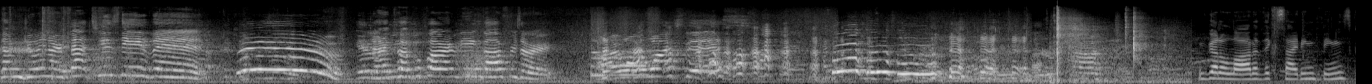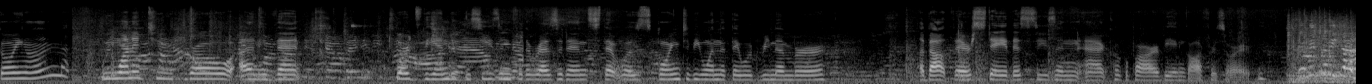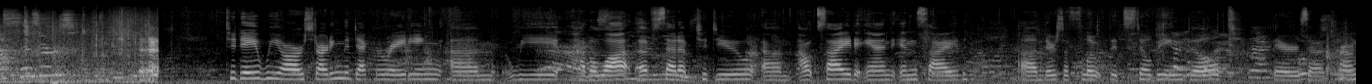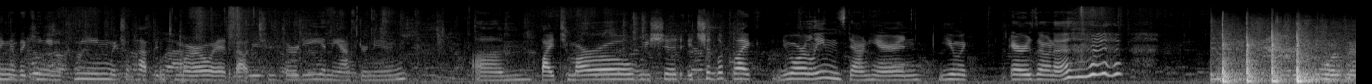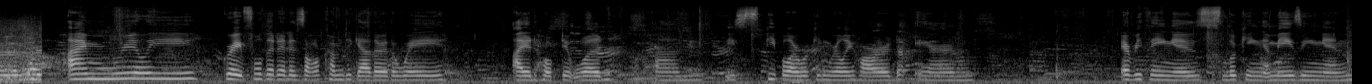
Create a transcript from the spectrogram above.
Come join our Fat Tuesday event! Woo! Down at Cocopah RV and Golf Resort. I want to watch this. We've got a lot of exciting things going on. We wanted to throw an event towards the end of the season for the residents that was going to be one that they would remember about their stay this season at Cocoa Cocopah RV and Golf Resort. Anybody got scissors? Today we are starting the decorating. Um, we have a lot of setup to do um, outside and inside. Um, there's a float that's still being built. There's a crowning of the king and queen, which will happen tomorrow at about 2:30 in the afternoon. Um, by tomorrow, we should it should look like New Orleans down here in Yuma, Arizona. I'm really grateful that it has all come together the way I had hoped it would. Um, these people are working really hard and everything is looking amazing and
